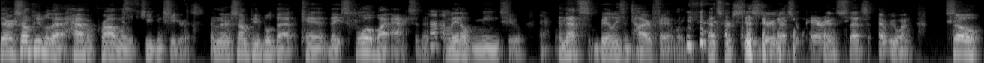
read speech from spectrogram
there are some people that have a problem with keeping secrets, and there are some people that can they spoil by accident uh-huh. and they don't mean to, and that's Bailey's entire family. That's her sister. that's her parents. That's everyone. So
